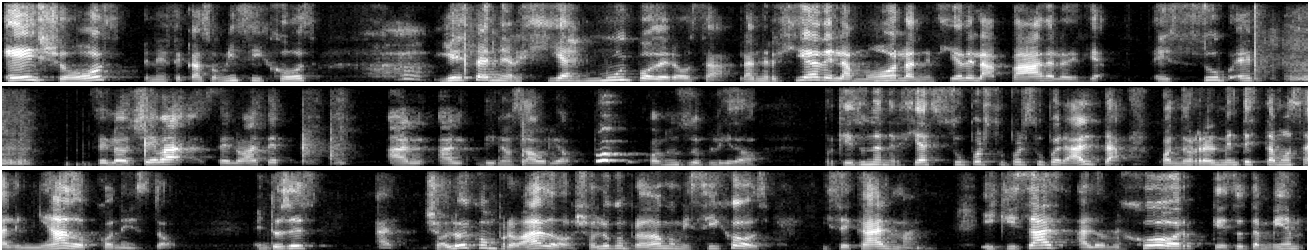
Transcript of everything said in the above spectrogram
ellos, en este caso mis hijos, y esta energía es muy poderosa. La energía del amor, la energía de la paz, la energía es súper... Se lo lleva, se lo hace al, al dinosaurio con un suplido porque es una energía súper, súper, súper alta cuando realmente estamos alineados con esto. Entonces, yo lo he comprobado, yo lo he comprobado con mis hijos y se calman. Y quizás a lo mejor, que eso también,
